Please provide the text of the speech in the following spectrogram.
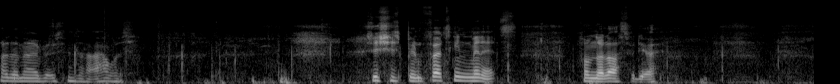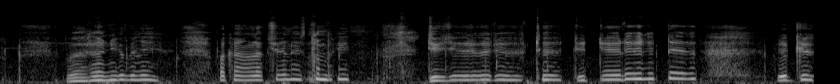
I don't know, but it seems like hours. This has been 13 minutes from the last video. Wouldn't you believe my collection is complete? Do do do do do do do do do. Do.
